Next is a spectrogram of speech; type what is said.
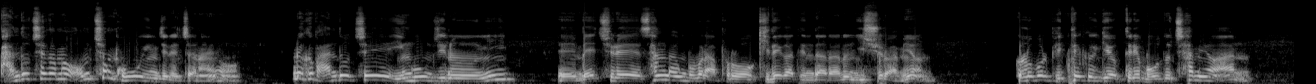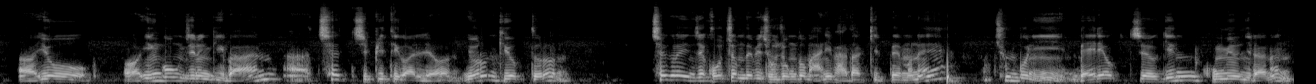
반도체가 뭐 엄청 고공행진했잖아요. 근데 그 반도체 인공지능이 예, 매출의 상당 부분 앞으로 기대가 된다라는 이슈라면 글로벌 빅테크 기업들이 모두 참여한 어, 요 어, 인공지능 기반 아, 챗 GPT 관련 이런 기업들은 최근에 이제 고점 대비 조정도 많이 받았기 때문에 충분히 매력적인 국면이라는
